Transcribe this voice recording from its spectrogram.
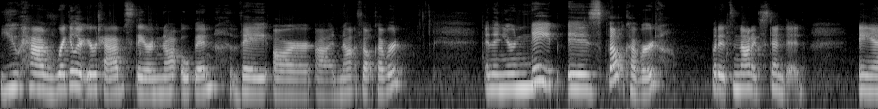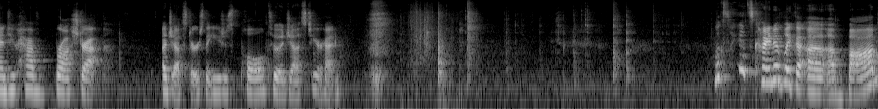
You have regular ear tabs. They are not open. They are uh, not felt covered. And then your nape is felt covered, but it's not extended. And you have bra strap adjusters that you just pull to adjust to your head. Looks like it's kind of like a, a bob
